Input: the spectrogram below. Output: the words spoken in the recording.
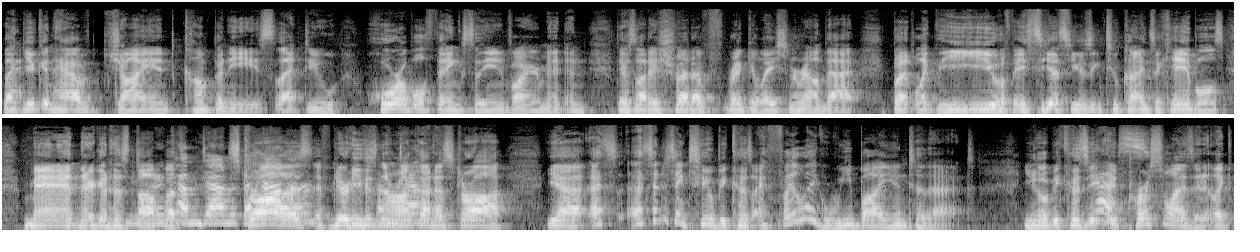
Like Right. you can have giant companies that do horrible things to the environment, and there's not a shred of regulation around that. But like the EU, if they see us using two kinds of cables, man, they're going to stop gonna us. come down with straws if you're using the wrong down. kind of straw. Yeah, that's that's interesting too because I feel like we buy into that. You know, because it, it personalizes it. Like,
